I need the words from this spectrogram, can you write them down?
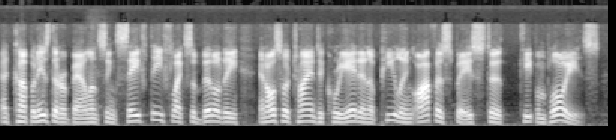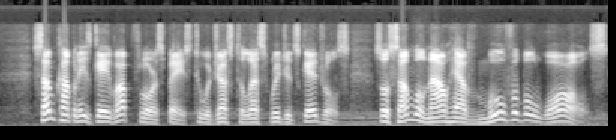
at companies that are balancing safety, flexibility, and also trying to create an appealing office space to keep employees. Some companies gave up floor space to adjust to less rigid schedules. So some will now have movable walls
